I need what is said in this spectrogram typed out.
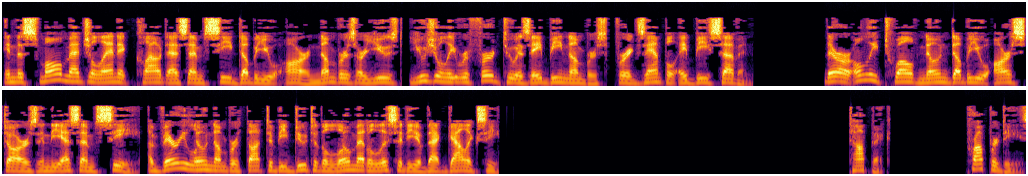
In the Small Magellanic Cloud SMCWR numbers are used, usually referred to as AB numbers, for example AB7. There are only 12 known WR stars in the SMC, a very low number thought to be due to the low metallicity of that galaxy. Topic. Properties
